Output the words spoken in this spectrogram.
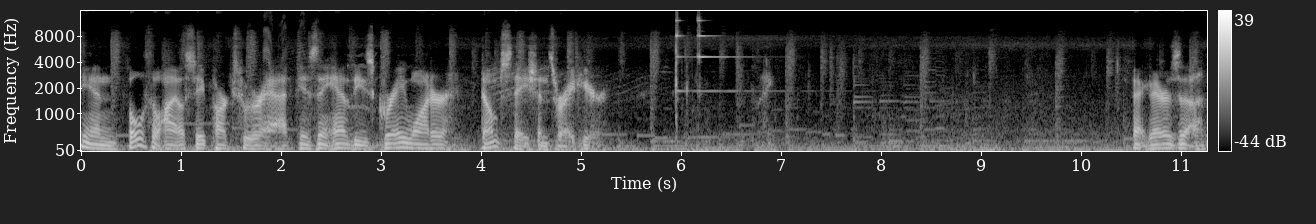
in both Ohio State parks we were at is they have these gray water dump stations right here. Fact, there's a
